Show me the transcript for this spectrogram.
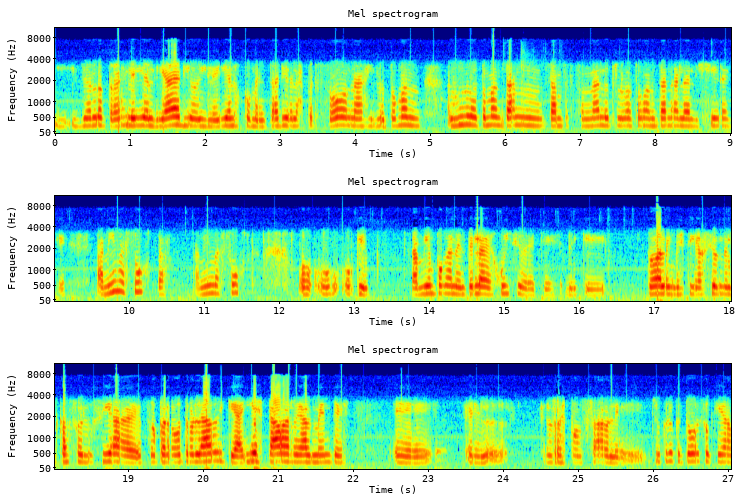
y yo la otra vez leía el diario y leía los comentarios de las personas y lo toman, algunos lo toman tan tan personal, otros lo toman tan a la ligera que a mí me asusta, a mí me asusta. O, o, que también pongan en tela de juicio de que, de que toda la investigación del caso de Lucía eh, fue para otro lado y que ahí estaba realmente eh, el, el responsable. Yo creo que todo eso queda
